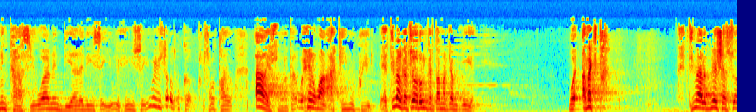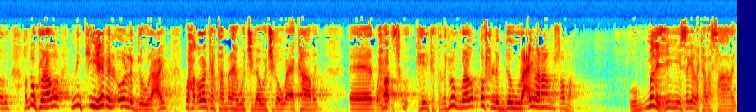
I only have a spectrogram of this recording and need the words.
ninkaasi waa nin diyaanadiisa iyo wiiisa iyo wiiisa ad ku kalsoon tahay. Aanay suuragal wiina waan arkay buu ku yidhi. Ixtimaalkaad soo arorin kartaa markaa muxuu yahay? Way adag tahay ixtimaalaad meeshaa soo aroor hadduu ku ihahdo ninkii hebel oo la gowracay waxaad odhan kartaa malaha wejigaa wejiga uga ekaaday. Waxbaad isku heli kartaa. Lakin marku ihahdo qof la gowracay baan aan ku soo maray. Oo madaxii iyo isagii la kala saaray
